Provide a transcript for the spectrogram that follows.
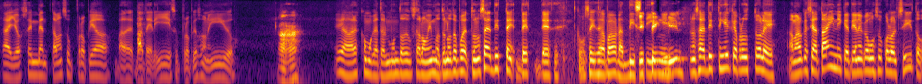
O sea, ellos se inventaban sus propias ba- baterías, sus propios sonidos. Ajá. Y ahora es como que todo el mundo usa lo mismo. Tú no te puedes, tú no sabes de- de- ¿cómo se dice la palabra? Distinguir. Distinguir. Tú no sabes distinguir qué productor es. A menos que sea Tiny, que tiene como su colorcito.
